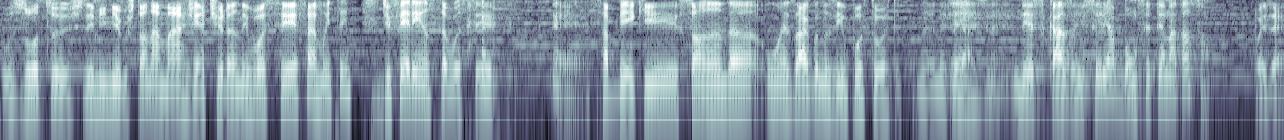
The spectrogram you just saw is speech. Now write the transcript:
Os outros inimigos estão na margem atirando em você. Faz muita diferença você é, saber que só anda um hexágonozinho por turno, né? Nesse É, caso. né, Nesse caso aí seria bom você ter natação. Pois é.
